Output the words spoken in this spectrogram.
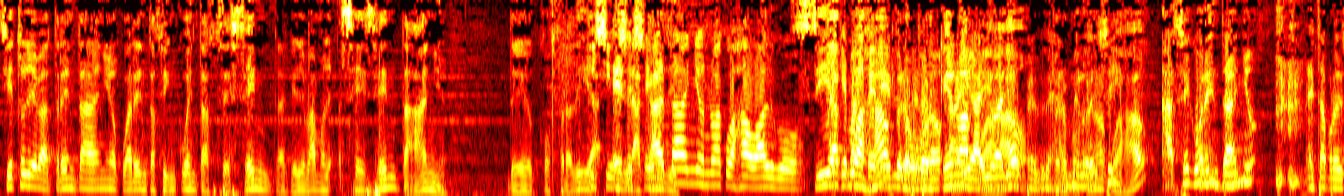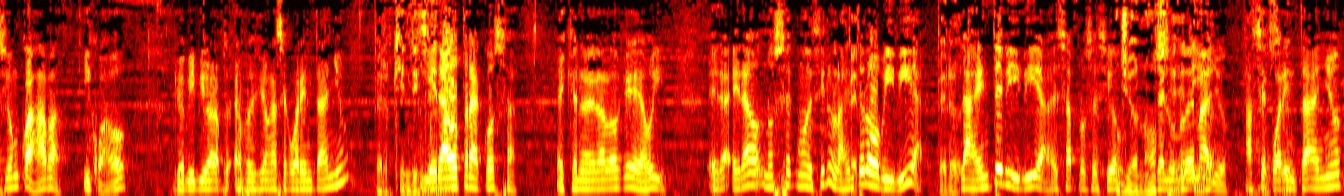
Si esto lleva 30 años, 40, 50, 60, que llevamos 60 años de cofradía Y si en en la 60 calle. años no ha cuajado algo. Sí ha cuajado, pero ¿por qué no ha cuajado? pero ¿Pero déjamelo por qué no ha cuajado? Hace 40 años esta procesión cuajaba y cuajó. Yo he vivido la, la procesión hace 40 años Pero ¿quién dice? y era otra cosa. Es que no era lo que es hoy. Era, era no sé cómo decirlo, la gente Pero- lo vivía. pero- la gente vivía esa procesión Yo no del sé, 1 de tío. mayo. Hace No sé. 40 años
